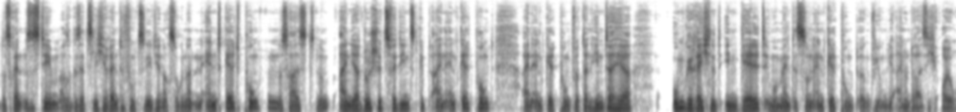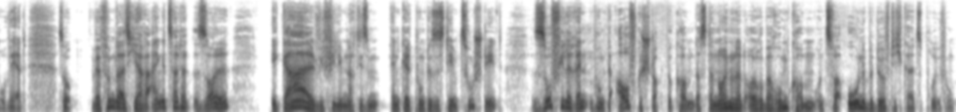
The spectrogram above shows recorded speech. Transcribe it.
Das Rentensystem, also gesetzliche Rente, funktioniert ja nach sogenannten Entgeltpunkten. Das heißt, ne, ein Jahr Durchschnittsverdienst gibt einen Entgeltpunkt. Ein Entgeltpunkt wird dann hinterher umgerechnet in Geld. Im Moment ist so ein Entgeltpunkt irgendwie um die 31 Euro wert. So, wer 35 Jahre eingezahlt hat, soll egal wie viel ihm nach diesem Entgeltpunktesystem zusteht, so viele Rentenpunkte aufgestockt bekommen, dass da 900 Euro bei rumkommen und zwar ohne Bedürftigkeitsprüfung.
